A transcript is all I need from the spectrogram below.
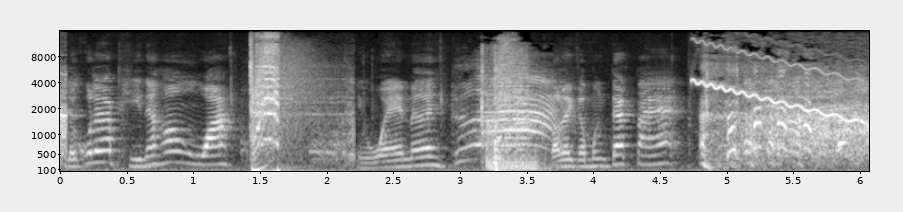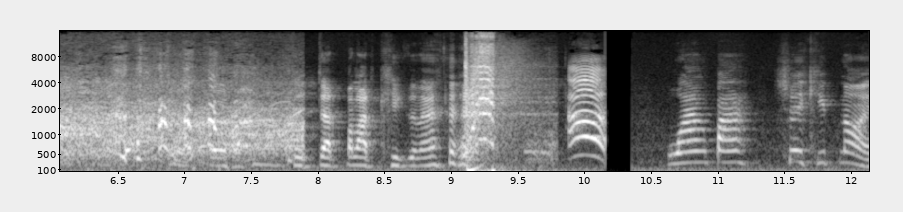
เดี๋ยวกูเล่นกับผีในห้องวะ ไอเวนเลยอะไรกับมึงแต๊ะๆสุดจัดประหลัดขิกเลยนะวางปะช่วยคิดหน่อย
